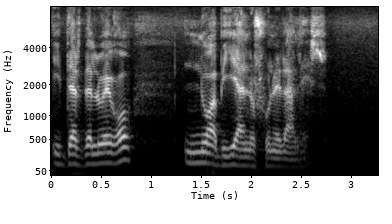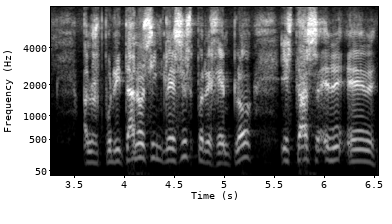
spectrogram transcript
y desde luego no había en los funerales. A los puritanos ingleses, por ejemplo, estas eh, eh,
